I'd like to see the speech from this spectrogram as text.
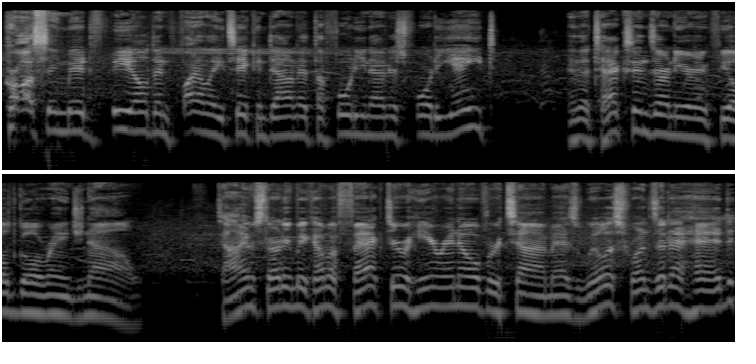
Crossing midfield and finally taken down at the 49ers 48. And the Texans are nearing field goal range now. Time starting to become a factor here in overtime as Willis runs it ahead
